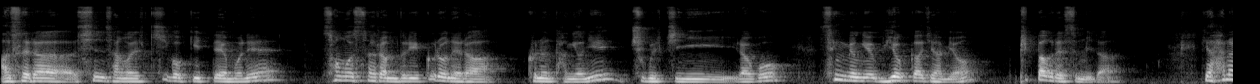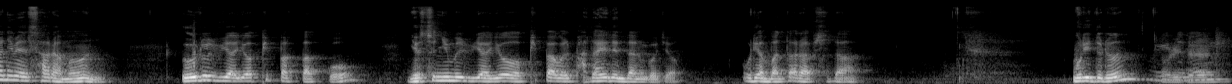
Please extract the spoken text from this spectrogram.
아세라 신상을 찍었기 때문에 성읍 사람들이 끌어내라. 그는 당연히 죽을지니라고 생명의 위협까지 하며 핍박을 했습니다. 하나님의 사람은 의를 위하여 핍박받고 예수님을 위하여 핍박을 받아야 된다는 거죠. 우리 한번 따라합시다. 우리들은 우리들은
